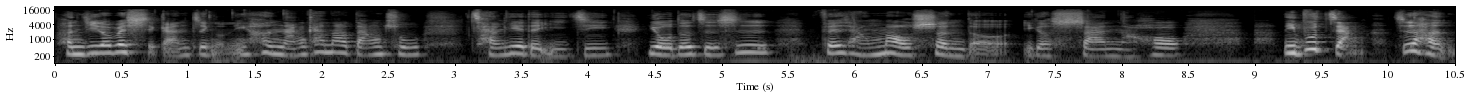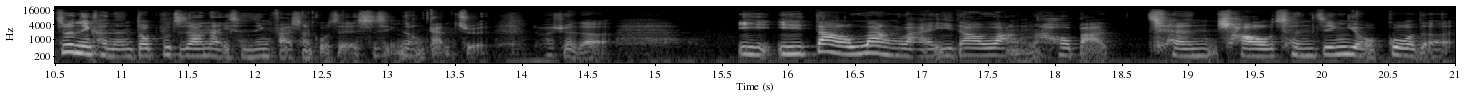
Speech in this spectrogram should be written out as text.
痕迹都被洗干净了，你很难看到当初惨烈的遗迹。有的只是非常茂盛的一个山，然后你不讲，其实很就是你可能都不知道那里曾经发生过这些事情，那种感觉就会觉得一一道浪来一道浪，然后把前朝曾经有过的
